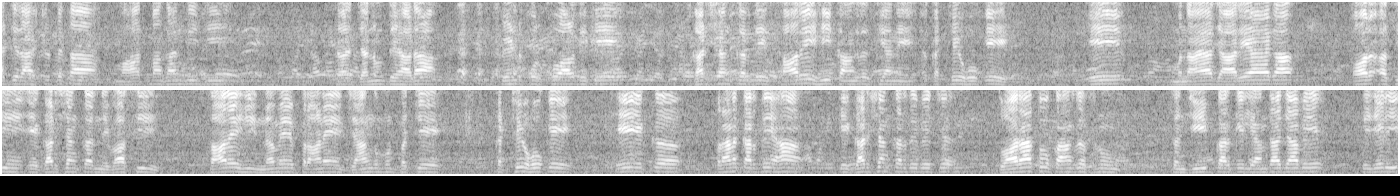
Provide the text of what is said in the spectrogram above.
ਅੱਜ ਰਾਸ਼ਟਰਪਿਤਾ ਮਹਾਤਮਾ ਗਾਂਧੀ ਜੀ ਦਾ ਜਨਮ ਦਿਹਾੜਾ ਪਿੰਡ ਪੁਰਖਵਾਲ ਵਿਖੇ ਗੜਸ਼ੰਕਰ ਦੇ ਸਾਰੇ ਹੀ ਕਾਂਗਰਸੀਆਂ ਨੇ ਇਕੱਠੇ ਹੋ ਕੇ ਇਹ ਮਨਾਇਆ ਜਾ ਰਿਹਾ ਹੈਗਾ ਔਰ ਅਸੀਂ ਇਹ ਗੜਸ਼ੰਕਰ ਨਿਵਾਸੀ ਸਾਰੇ ਹੀ ਨਵੇਂ ਪੁਰਾਣੇ ਜੰਗ ਬੱਚੇ ਇਕੱਠੇ ਹੋ ਕੇ ਇਹ ਇੱਕ ਪ੍ਰਣ ਕਰਦੇ ਹਾਂ ਕਿ ਗੜਸ਼ੰਕਰ ਦੇ ਵਿੱਚ ਦੁਆਰਾ ਤੋਂ ਕਾਂਗਰਸ ਨੂੰ ਸੰਜੀਵ ਕਰਕੇ ਲਿਆਂਦਾ ਜਾਵੇ ਤੇ ਜਿਹੜੀ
